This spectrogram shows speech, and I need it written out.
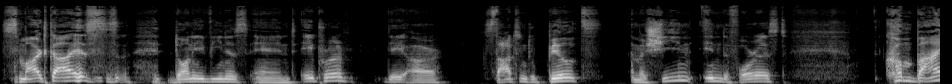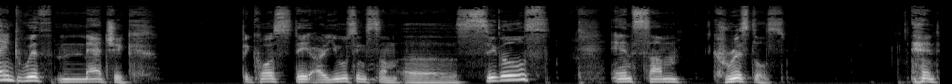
smart guys, Donny, Venus, and April, they are starting to build a machine in the forest combined with magic because they are using some uh, sigils and some crystals. And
